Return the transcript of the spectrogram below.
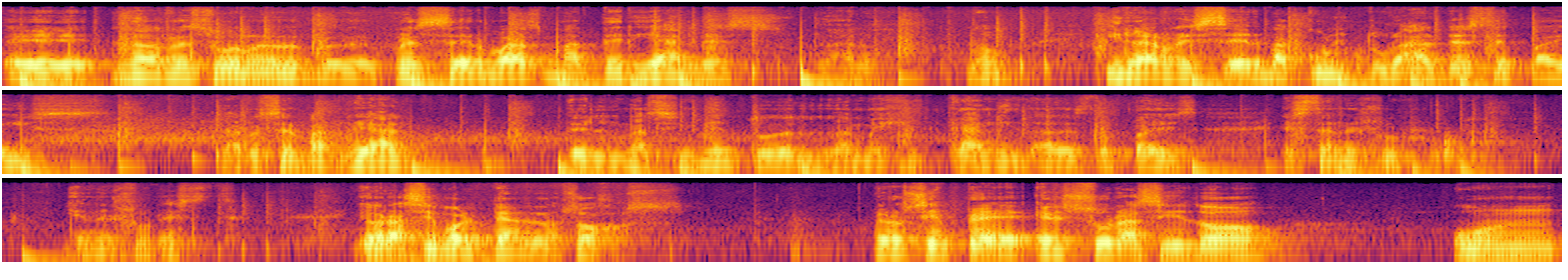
eh, las reservas materiales, Claro. ¿no? Y la reserva cultural de este país, la reserva real del nacimiento de la mexicanidad de este país, está en el sur y en el sureste. Y ahora sí voltean los ojos. Pero siempre el sur ha sido un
